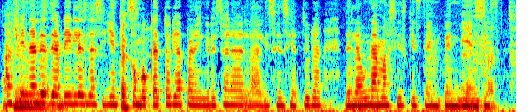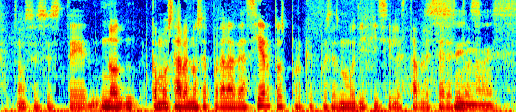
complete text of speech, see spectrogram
a finales de abril es la siguiente convocatoria para ingresar a la licenciatura de la UNAM, así es que estén pendientes. Exacto. Entonces, este, no, como saben, no se puede hablar de aciertos porque pues es muy difícil establecer sí, no es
